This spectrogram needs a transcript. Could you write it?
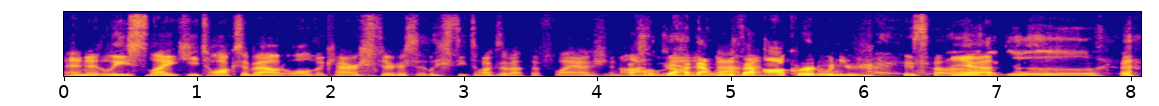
and at least like he talks about all the characters. At least he talks about the flash and Aquaman oh god that was that awkward when you saw that? Yeah.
